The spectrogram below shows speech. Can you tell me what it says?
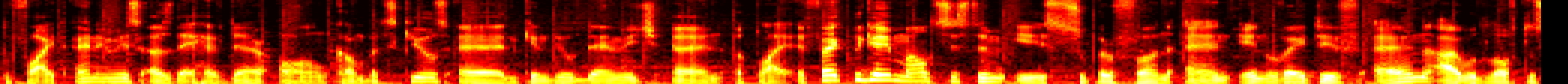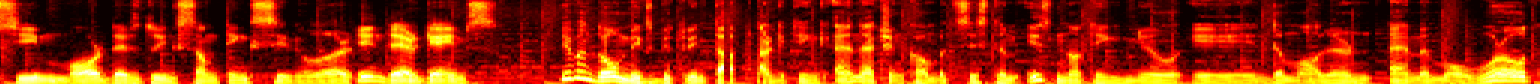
to fight enemies as they have their own combat skills and can deal damage and apply effect. The game mount system is super fun and innovative and I would love to see more devs doing something similar in their games. Even though mix between tab targeting and action combat system is nothing new in the modern MMO world,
